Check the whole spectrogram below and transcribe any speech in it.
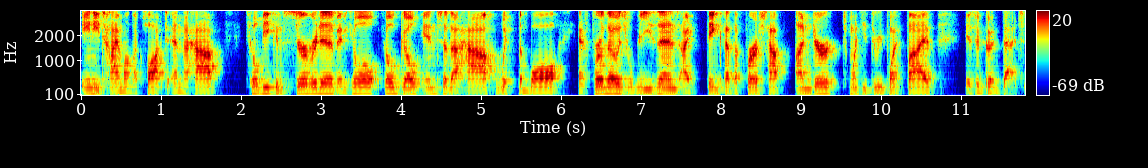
any time on the clock to end the half. He'll be conservative and he'll he'll go into the half with the ball. And for those reasons, I think that the first half under 23.5 is a good bet.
